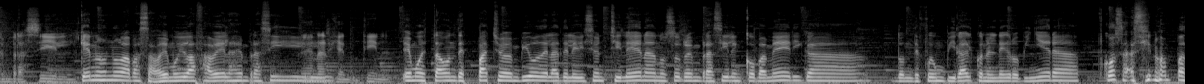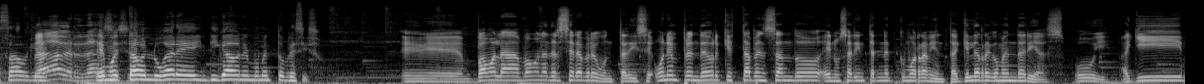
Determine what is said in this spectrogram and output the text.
En Brasil, ¿Qué nos, nos ha pasado? Hemos ido a favelas en Brasil. en Argentina. Hemos estado en despachos en vivo de la televisión chilena, nosotros en Brasil en Copa América, donde fue un viral con el negro Piñera, cosas así nos han pasado que Ah, verdad. hemos sí, sí. estado en lugares indicados en el momento preciso. Eh, vamos, a la, vamos a la tercera pregunta. Dice: Un emprendedor que está pensando en usar internet como herramienta, ¿qué le recomendarías? Uy, aquí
